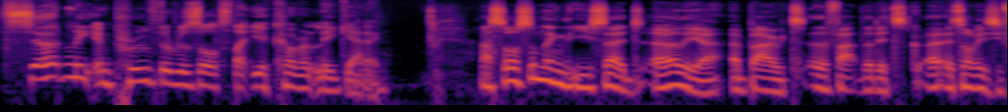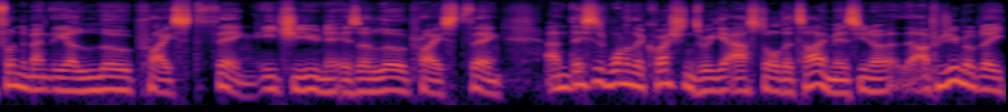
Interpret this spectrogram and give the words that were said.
certainly improve the results that you're currently getting. I saw something that you said earlier about the fact that it's uh, it's obviously fundamentally a low priced thing. Each unit is a low priced thing, and this is one of the questions we get asked all the time. Is you know, I presumably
